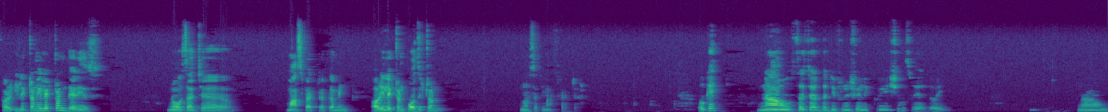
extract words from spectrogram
for electron electron there is no such uh, mass factor coming. Or electron positron no such mass factor. Okay now such are the differential equations we are doing. Now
